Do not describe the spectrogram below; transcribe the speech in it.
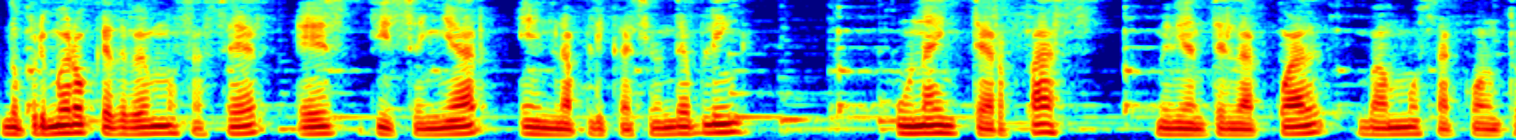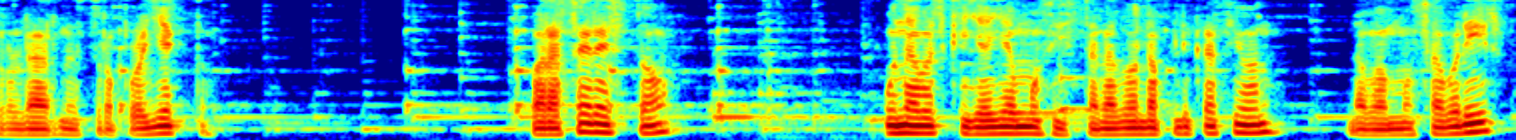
lo primero que debemos hacer es diseñar en la aplicación de Blink una interfaz mediante la cual vamos a controlar nuestro proyecto. Para hacer esto, una vez que ya hayamos instalado la aplicación, la vamos a abrir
